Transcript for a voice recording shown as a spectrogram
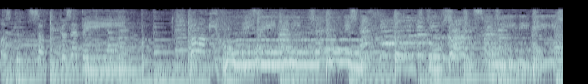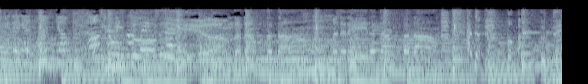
Az utca közepén. Valami hú, kukac, hú, dupla V, da-dum, da-dum, ba-da-dee-da-dum, ba-dum. Ha-da-dum, ba-ba, da-dee-da-dum,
